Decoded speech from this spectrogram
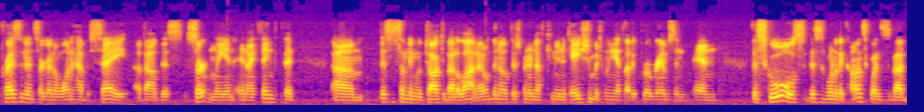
presidents are going to want to have a say about this certainly, and, and I think that um, this is something we've talked about a lot. I don't know if there's been enough communication between the athletic programs and, and the schools. This is one of the consequences about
